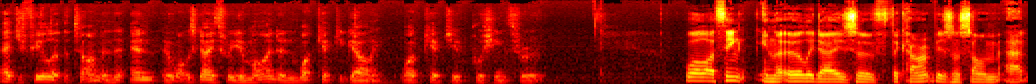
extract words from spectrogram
How'd you feel at the time, and, and and what was going through your mind, and what kept you going? What kept you pushing through? Well, I think in the early days of the current business I'm at,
